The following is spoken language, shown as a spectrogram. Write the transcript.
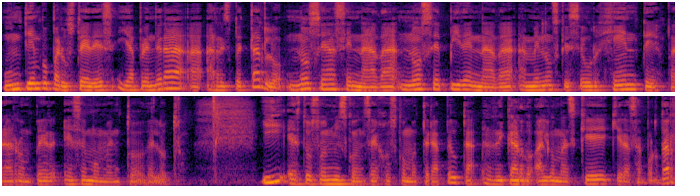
un tiempo para ustedes y aprender a, a, respetarlo. No se hace nada, no se pide nada a menos que sea urgente para romper ese momento del otro. Y estos son mis consejos como terapeuta. Ricardo, ¿algo más que quieras aportar?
